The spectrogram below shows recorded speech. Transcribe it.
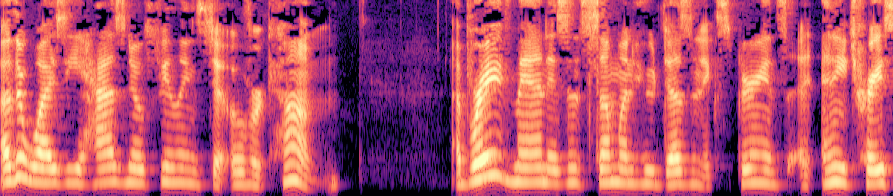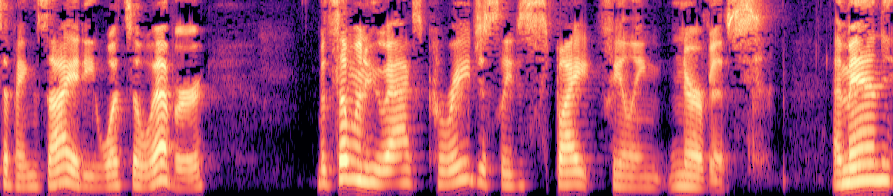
Otherwise, he has no feelings to overcome. A brave man isn't someone who doesn't experience any trace of anxiety whatsoever, but someone who acts courageously despite feeling nervous. A man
